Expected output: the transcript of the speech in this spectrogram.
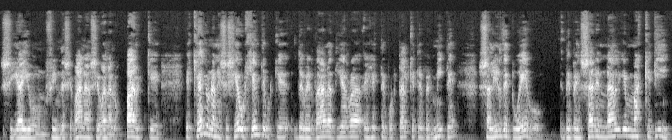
si hay un fin de semana, se van a los parques, es que hay una necesidad urgente porque de verdad la tierra es este portal que te permite salir de tu ego, de pensar en alguien más que ti,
